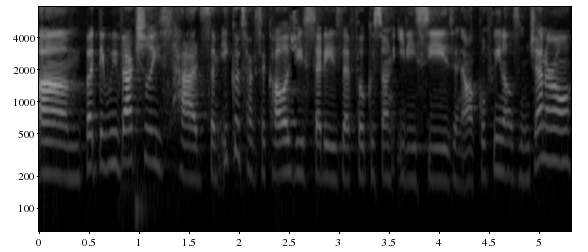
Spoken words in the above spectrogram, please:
um, but we've actually had some ecotoxicology studies that focus on EDCs and alkyl in general,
